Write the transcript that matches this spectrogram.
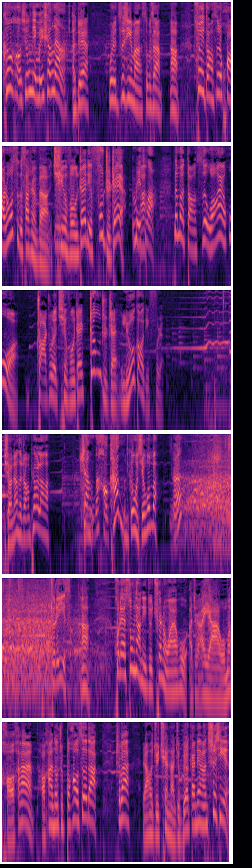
坑好兄弟没商量啊。啊，对啊，为了自己嘛，是不是啊？啊，所以当时的花荣是个啥身份啊？清风寨的副支寨啊。没错，啊那么当时王爱虎啊抓住了清风寨正支寨刘高的夫人，小娘子长得漂亮啊，长得好看呢你。跟我结婚吧。啊，就这意思啊。后来宋江呢就劝说王安虎啊，就是哎呀，我们好汉，好汉都是不好色的，是吧？然后就劝他，就不要干这样的事情，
